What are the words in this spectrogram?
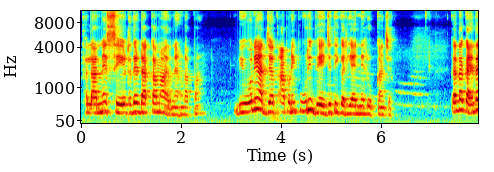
ਫਲਾਣੇ ਸੇਠ ਦੇ ਡਾਕਾ ਮਾਰਨਾ ਹੁਣ ਆਪਾਂ, ਵੀ ਉਹਨੇ ਅੱਜ ਆਪਣੀ ਪੂਰੀ ਬੇਇੱਜ਼ਤੀ ਕਰੀ ਆ ਇੰਨੇ ਲੋਕਾਂ 'ਚ। ਕਹਿੰਦਾ ਕਹਿੰਦਾ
